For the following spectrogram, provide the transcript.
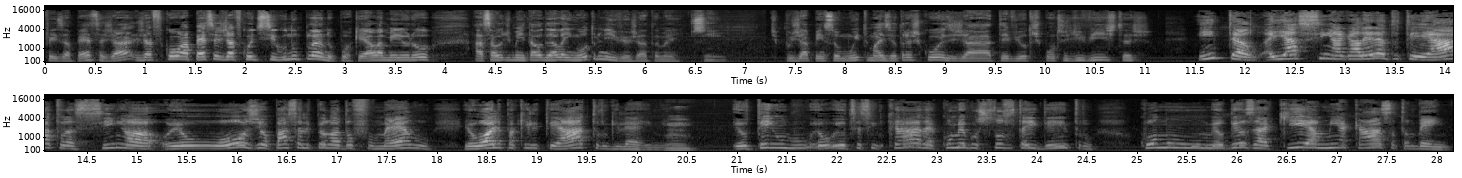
fez a peça já já ficou a peça já ficou de segundo plano, porque ela melhorou a saúde mental dela em outro nível já também. Sim. Tipo, já pensou muito mais em outras coisas, já teve outros pontos de vistas. Então, e assim, a galera do teatro, assim, ó, eu hoje eu passo ali pelo Adolfo Melo, eu olho para aquele teatro, Guilherme, Hum. eu tenho, eu, eu disse assim, cara, como é gostoso estar aí dentro, como, meu Deus, aqui é a minha casa também.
